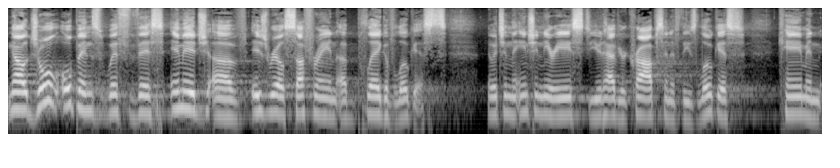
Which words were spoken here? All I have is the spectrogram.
Now, Joel opens with this image of Israel suffering a plague of locusts, which in the ancient Near East, you'd have your crops, and if these locusts came and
